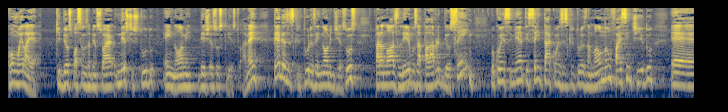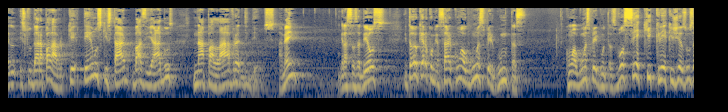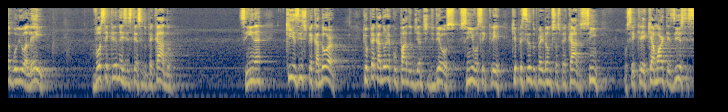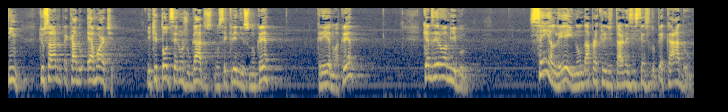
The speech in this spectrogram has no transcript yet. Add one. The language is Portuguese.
como ela é. Que Deus possa nos abençoar neste estudo em nome de Jesus Cristo. Amém? Pega as escrituras em nome de Jesus para nós lermos a palavra de Deus. Sem o conhecimento e sem estar com as escrituras na mão, não faz sentido é, estudar a palavra, porque temos que estar baseados na palavra de Deus. Amém? Graças a Deus. Então eu quero começar com algumas perguntas. Com algumas perguntas. Você que crê que Jesus aboliu a lei, você crê na existência do pecado? Sim, né? Que existe pecador? Que o pecador é culpado diante de Deus? Sim, você crê. Que precisa do perdão dos seus pecados? Sim, você crê. Que a morte existe? Sim. Que o salário do pecado é a morte? E que todos serão julgados? Você crê nisso, não crê? Crê, não a crê? Quer dizer, o amigo, sem a lei não dá para acreditar na existência do pecado.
